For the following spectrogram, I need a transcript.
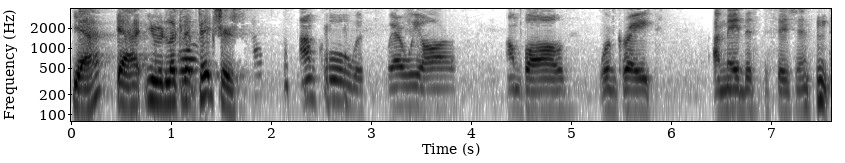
Yeah, yeah. You were looking at pictures. I'm cool with where we are. I'm bald. We're great. I made this decision.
